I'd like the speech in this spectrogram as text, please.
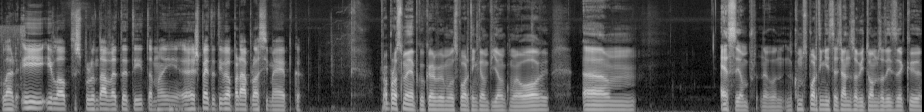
Claro, e, e Lopes perguntava-te a ti também a expectativa para a próxima época. Para a próxima época eu quero ver o meu Sporting campeão, como é óbvio. Um, é sempre, como Sportingista já nos habituamos a dizer que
